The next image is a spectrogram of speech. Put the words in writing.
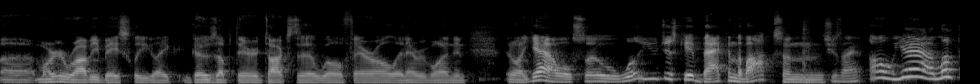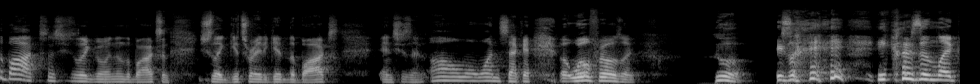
uh, Robbie basically like goes up there, and talks to Will Ferrell and everyone, and they're like, "Yeah, well, so will you just get back in the box?" And she's like, "Oh yeah, I love the box." And she's like going in the box, and she's like gets ready to get in the box, and she's like, "Oh, well, one second. But Will Ferrell's like, Ugh. He's like, he comes in like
